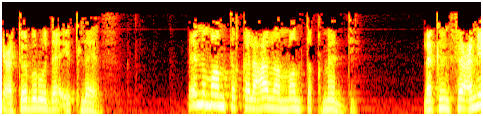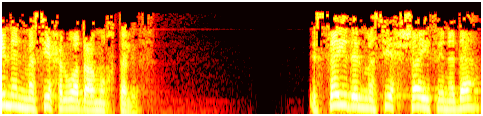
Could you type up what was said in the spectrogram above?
يعتبروا ده إتلاف. لأن منطق العالم منطق مادي. لكن في عينين المسيح الوضع مختلف. السيد المسيح شايف إن ده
